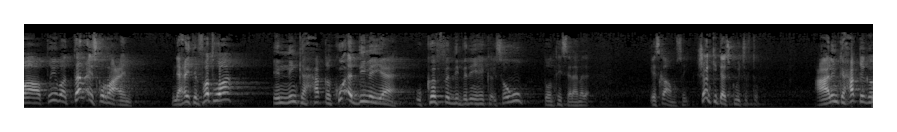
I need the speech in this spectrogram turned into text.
qaatibatan ay isku raaceen. Min naxiyat alfatwa in ninka xaqa ku addimayaa uu ka fadli badan yahay ka isagu doontay salaamada. Ee iska aamusay. Shankitaas kuma jirto. Caalimka xaqiga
